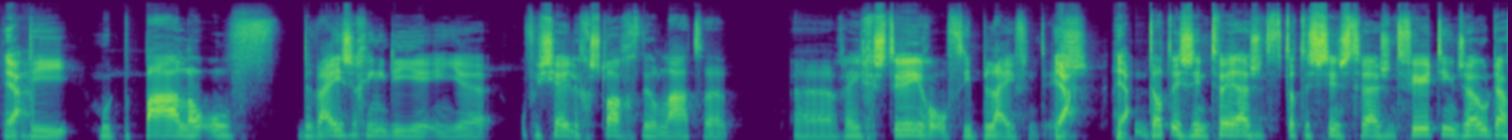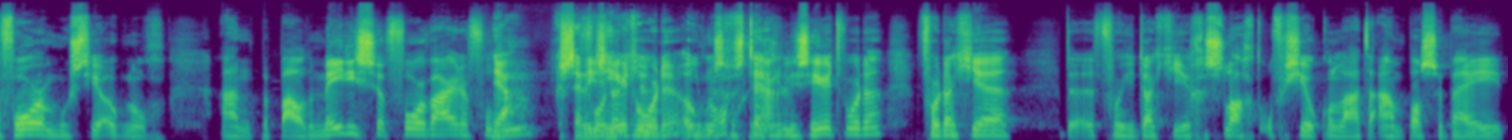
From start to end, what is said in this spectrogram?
ja. Die moet bepalen of de wijziging die je in je officiële geslacht wil laten eh, registreren, of die blijvend is. Ja. Dat, is in 2000, dat is sinds 2014 zo. Daarvoor moest je ook nog aan bepaalde medische voorwaarden voldoen. ja. gesteriliseerd worden ook je moest nog. gesteriliseerd worden voordat je, de, voordat je je geslacht officieel kon laten aanpassen bij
